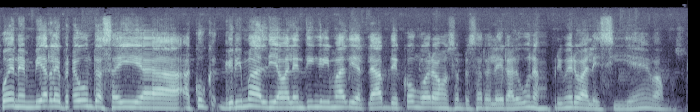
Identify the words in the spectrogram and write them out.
Pueden enviarle preguntas ahí a, a Cook Grimaldi, a Valentín Grimaldi, a la app de Congo. Ahora vamos a empezar a leer algunas. Primero a Alessi, ¿eh? Vamos.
